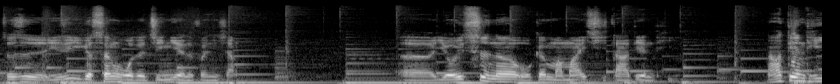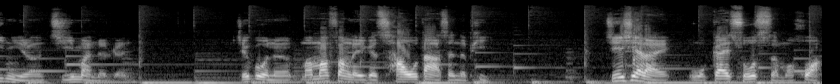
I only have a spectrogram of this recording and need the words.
这是也是一个生活的经验的分享。呃，有一次呢，我跟妈妈一起搭电梯，然后电梯里呢挤满了人，结果呢，妈妈放了一个超大声的屁。接下来我该说什么话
